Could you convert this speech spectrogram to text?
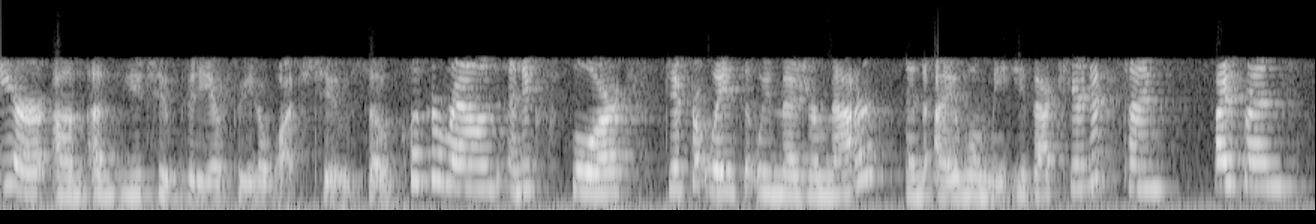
here um, a YouTube video for you to watch too. So click around and explore different ways that we measure matter and I will meet you back here next time. Bye friends!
